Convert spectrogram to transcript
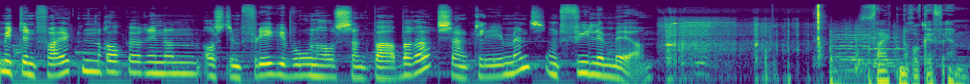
Mit den Faltenrockerinnen aus dem Pflegewohnhaus St. Barbara, St. Clemens und viele mehr. Faltenrock FM,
